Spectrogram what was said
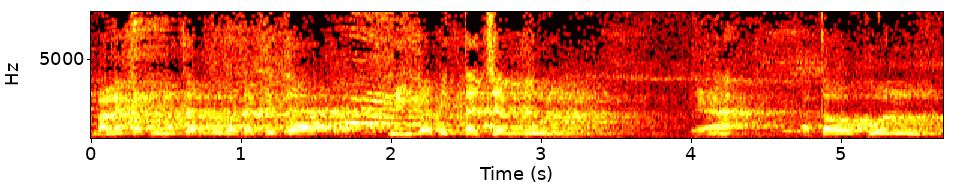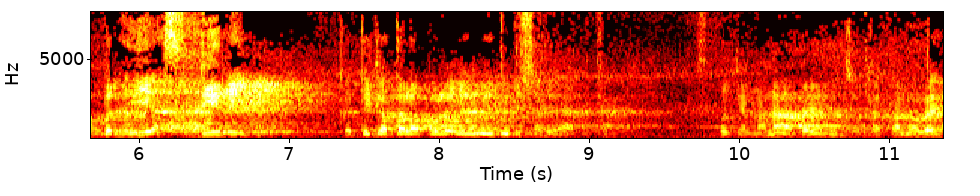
malaikat mengajar kepada kita mimba tajammul ya ataupun berhias diri ketika talabul ilmi itu disyariatkan. Sebagaimana apa yang dicontohkan oleh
